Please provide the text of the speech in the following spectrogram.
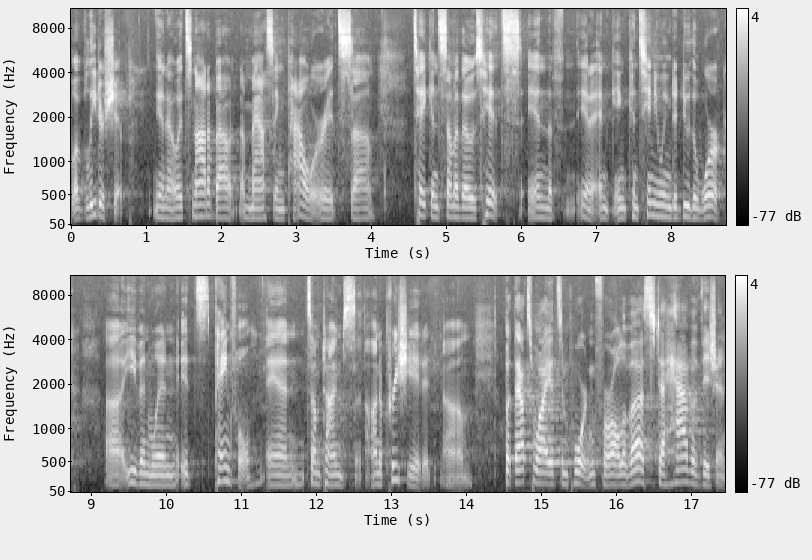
of leadership. You know, it's not about amassing power, it's uh, taking some of those hits in the, you know, and, and continuing to do the work. Uh, even when it's painful and sometimes unappreciated. Um, but that's why it's important for all of us to have a vision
